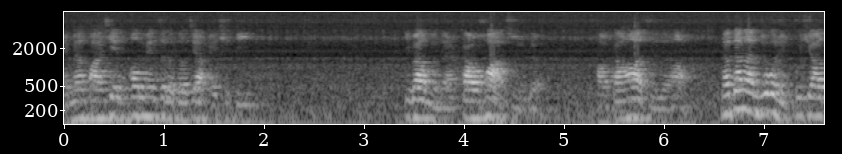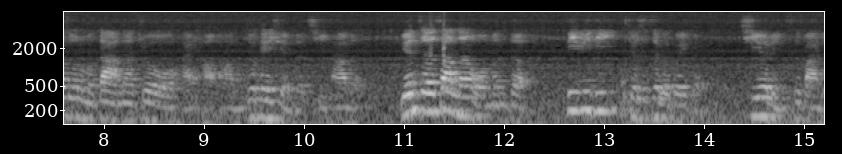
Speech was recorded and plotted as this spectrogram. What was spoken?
有没有发现后面这个都叫 HD？一般我们的高画质的，好高画质的哈。那当然，如果你不需要做那么大，那就还好啊，你就可以选择其他的。原则上呢，我们的 DVD 就是这个规格，七二零四八零。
